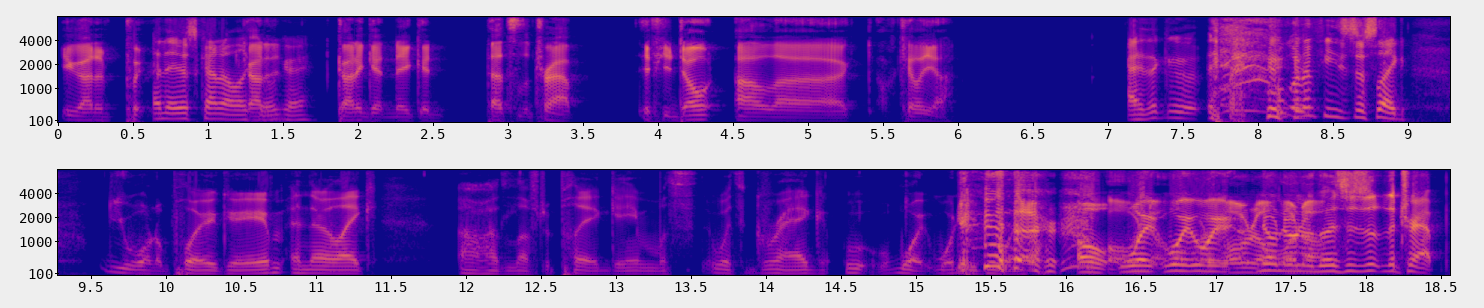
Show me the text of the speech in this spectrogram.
you gotta put and they just kind of like, gotta okay. gotta get naked. That's the trap. If you don't, I'll uh I'll kill you. I think. What if he's just like, "You want to play a game?" And they're like, "Oh, I'd love to play a game with with Greg." Wait, what are you doing? oh, Oh, wait, no, wait, wait! oh, no, no, no, oh, no! no. This isn't the trap.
